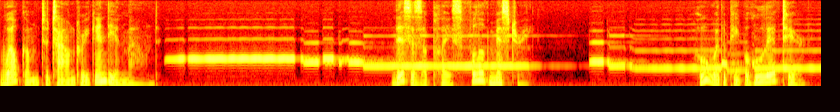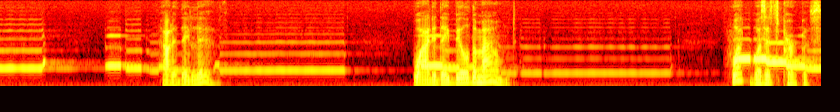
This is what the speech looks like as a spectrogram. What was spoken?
Welcome to Town Creek Indian Mound. This is a place full of mystery. Who were the people who lived here? How did they live? Why did they build the mound? What was its purpose?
